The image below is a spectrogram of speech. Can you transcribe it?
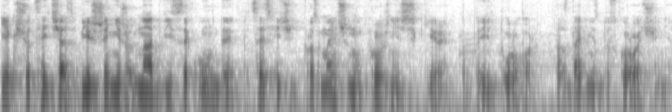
Якщо цей час більше ніж 1-2 секунди, то це свідчить про зменшену пружність шкіри, тобто її тургор, та здатність до скорочення.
